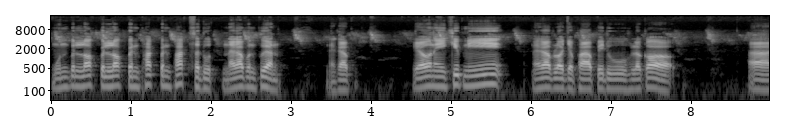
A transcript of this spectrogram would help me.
หมุนเป็นล็อกเป็นล็อกเป็นพักเป็นพักสะดุดนะครับเพื่อนๆนะครับ เดี๋ยวในคลิปนี้นะครับ เราจะพาไปดูแล้วก็อ่า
